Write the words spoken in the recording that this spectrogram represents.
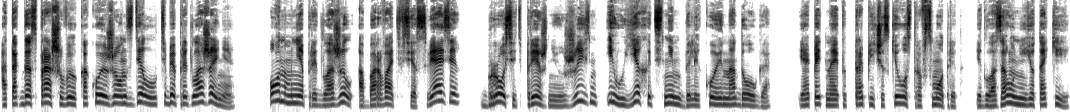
А тогда спрашиваю, какое же он сделал тебе предложение? Он мне предложил оборвать все связи, бросить прежнюю жизнь и уехать с ним далеко и надолго. И опять на этот тропический остров смотрит, и глаза у нее такие,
